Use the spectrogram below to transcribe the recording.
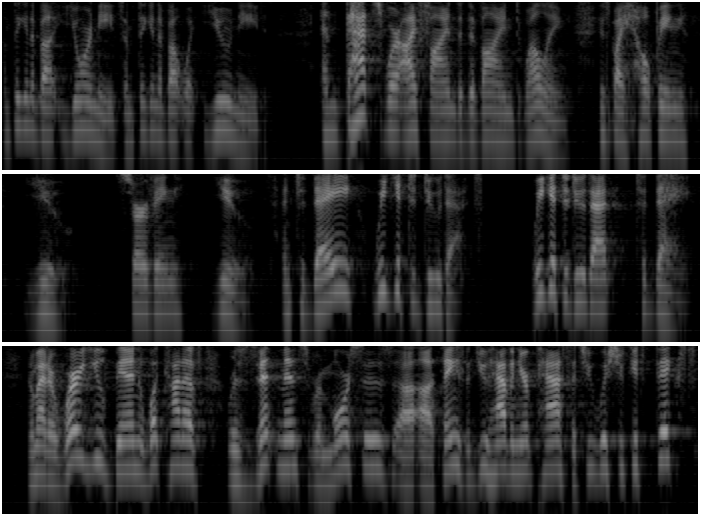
I'm thinking about your needs. I'm thinking about what you need. And that's where I find the divine dwelling is by helping you, serving you. And today we get to do that. We get to do that today. No matter where you've been, what kind of resentments, remorses, uh, uh, things that you have in your past that you wish you could fix,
